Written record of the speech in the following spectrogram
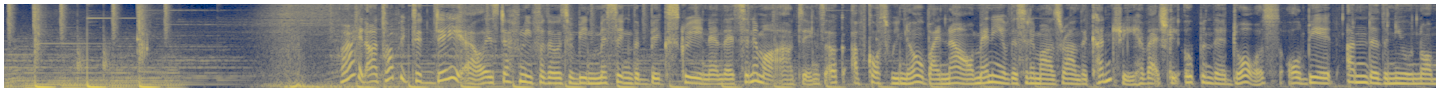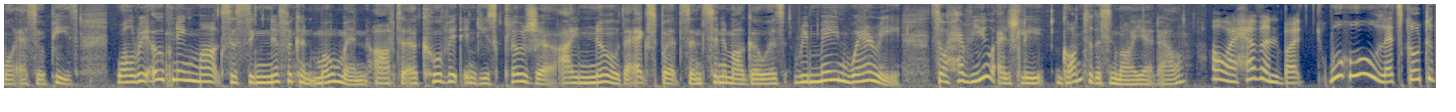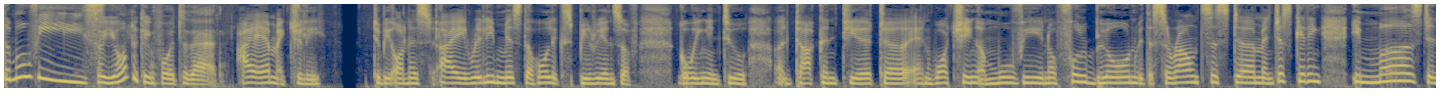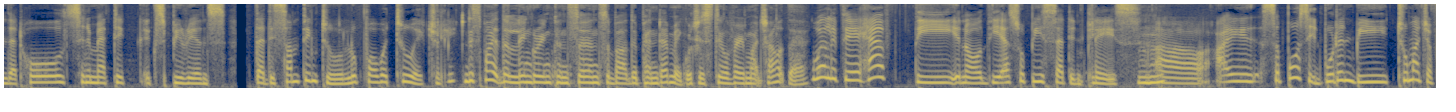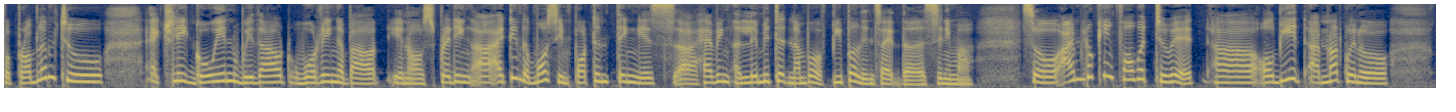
All right, our topic today, Al, is definitely for those who've been missing the big screen and their cinema outings. Of course, we know by now many of the cinemas around the country have actually opened their doors, albeit under the new normal SOPs. While reopening marks a significant moment after a COVID induced closure, I know that experts and cinema goers remain wary. So, have you actually gone to the cinema yet, Al? Oh, I haven't, but woohoo, let's go to the movies. So, you're looking forward to that? I am actually to be honest. I really miss the whole experience of going into a darkened theater and watching a movie, you know, full blown with the surround system and just getting immersed in that whole cinematic experience that is something to look forward to actually. Despite the lingering concerns about the pandemic, which is still very much out there. Well, if they have the you know the SOP set in place, mm-hmm. uh, I suppose it wouldn't be too much of a problem to actually go in without worrying about you know spreading. Uh, I think the most important thing is uh, having a limited number of people inside the cinema. So I'm looking forward to it, uh, albeit I'm not going to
